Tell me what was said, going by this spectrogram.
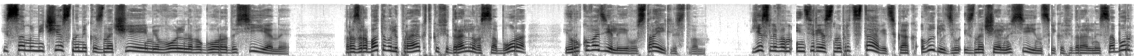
и самыми честными казначеями вольного города Сиены, разрабатывали проект кафедрального собора и руководили его строительством. Если вам интересно представить, как выглядел изначально Сиинский кафедральный собор,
